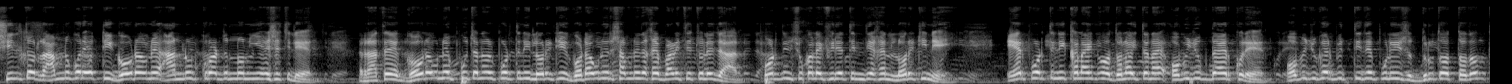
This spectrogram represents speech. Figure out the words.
শিলচর রামনগরে একটি গোডাউনে আনলোড করার জন্য নিয়ে এসেছিলেন। রাতে গোডাউনে পৌঁছানোর পর তিনি লরিটি গোডাউনের সামনে রেখে বাড়িতে চলে যান। পরদিন সকালে ফিরে তিনি দেখেন লরিটি নেই। এরপর তিনি কালাইন ও ধলাই থানায় অভিযোগ দায়ের করেন। অভিযোগের ভিত্তিতে পুলিশ দ্রুত তদন্ত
